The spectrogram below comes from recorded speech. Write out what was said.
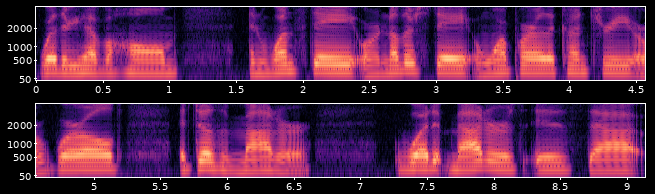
whether you have a home in one state or another state or one part of the country or world, it doesn't matter. What it matters is that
